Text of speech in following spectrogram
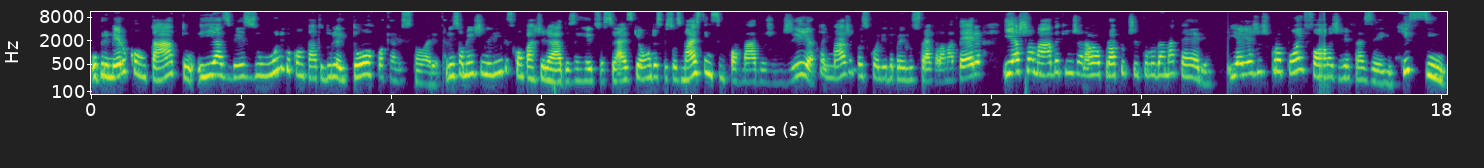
o primeiro contato e às vezes o único contato do leitor com aquela história, principalmente em links compartilhados em redes sociais, que é onde as pessoas mais têm se informado hoje em dia. A imagem foi escolhida para ilustrar aquela matéria e a chamada, que em geral é o próprio título da matéria. E aí a gente propõe formas de refraseio que sim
